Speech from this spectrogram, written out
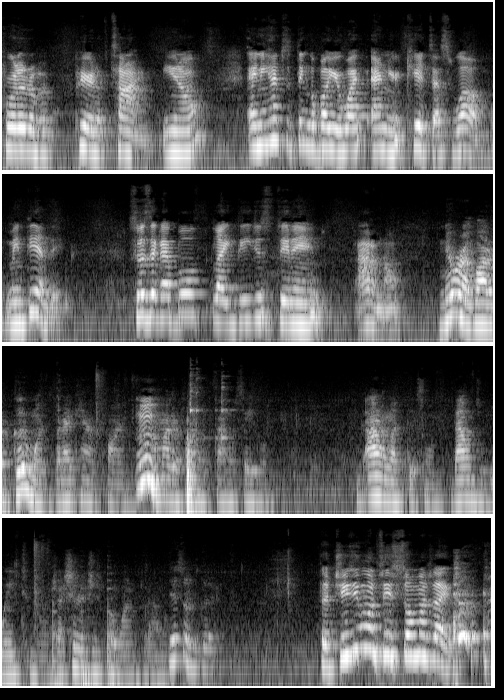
for a little bit period of time, you know? And you have to think about your wife and your kids as well. ¿Me entiende? So it's like I both like they just didn't. I don't know. There were a lot of good ones, but I can't find. Mm. I'm not gonna find them. 'cause I don't save them. I don't like this one. That one's way too much. I should have just put one for that one. This one's good. The cheesy one tastes so much like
